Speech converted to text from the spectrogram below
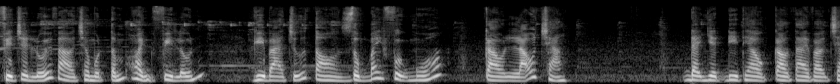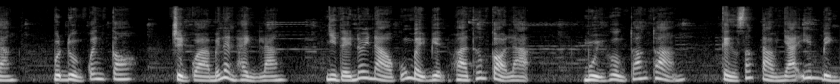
Phía trên lối vào treo một tấm hoành phi lớn, ghi ba chữ to dùng bay phượng múa, cao lão trang. Đại nhiệt đi theo cao tài vào trang, một đường quanh co, chuyển qua mấy lần hành lang, nhìn thấy nơi nào cũng bày biện hoa thơm cỏ lạ, mùi hương thoang thoảng, cảnh sắc tào nhã yên bình.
